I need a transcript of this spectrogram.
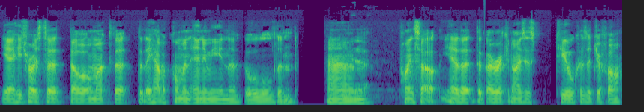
Yeah, he tries to tell Omoc that, that they have a common enemy in the Goa'uld and um, Yeah. points out, yeah, that the guy recognizes Teal'c as a Jaffa.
